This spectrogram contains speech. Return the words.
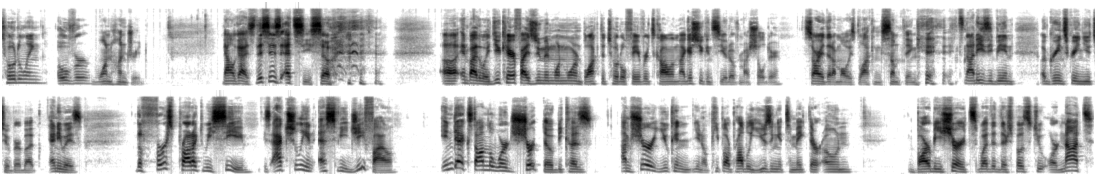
totaling over 100. Now, guys, this is Etsy, so. uh, and by the way, do you care if I zoom in one more and block the total favorites column? I guess you can see it over my shoulder. Sorry that I'm always blocking something. it's not easy being a green screen YouTuber, but, anyways, the first product we see is actually an SVG file indexed on the word shirt, though, because I'm sure you can, you know, people are probably using it to make their own Barbie shirts, whether they're supposed to or not.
